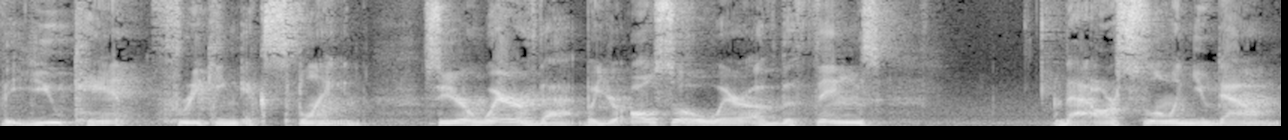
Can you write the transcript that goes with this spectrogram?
that you can't freaking explain. So you're aware of that, but you're also aware of the things that are slowing you down,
